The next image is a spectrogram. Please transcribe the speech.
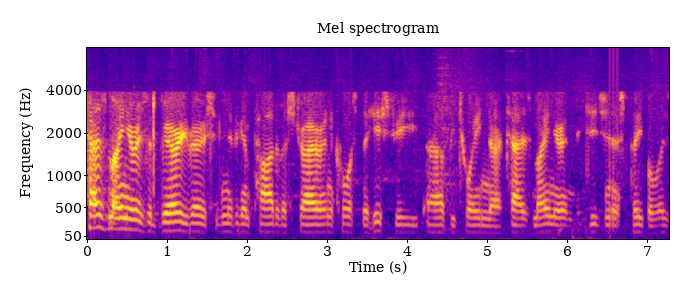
Tasmania is a very, very significant part of Australia, and of course, the history uh, between uh, Tasmania and Indigenous people is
